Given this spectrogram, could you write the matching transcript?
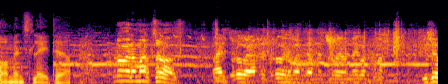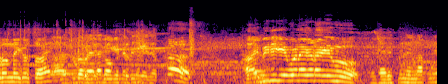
moments later. ছোট ভাইরা মারছস ভাই ছোট ভাই আপনি ছোট ভাই মারছে আপনি ছোট ভাই অন্যায় করতে পারছেন। কিসের অন্যায় করছ যাচ্ছে আই বিড়ি খাইবো? না কাটা আপনি?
